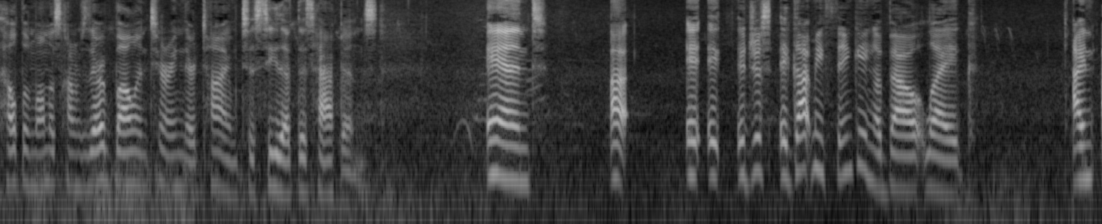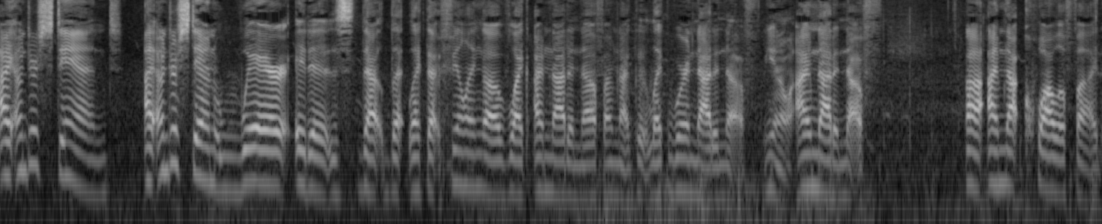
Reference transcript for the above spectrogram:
health and wellness conference, they're volunteering their time to see that this happens, and uh, it, it it just it got me thinking about like I I understand I understand where it is that, that like that feeling of like I'm not enough, I'm not good, like we're not enough, you know, I'm not enough, uh, I'm not qualified.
